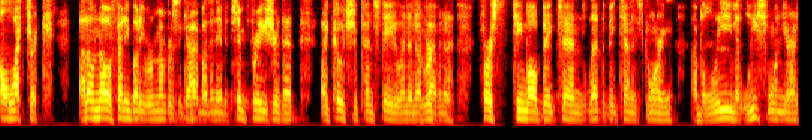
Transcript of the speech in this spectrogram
electric. I don't know if anybody remembers a guy by the name of Tim Frazier that I coached at Penn State who ended sure. up having a first team all Big Ten, led the Big Ten in scoring, I believe, at least one year. I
